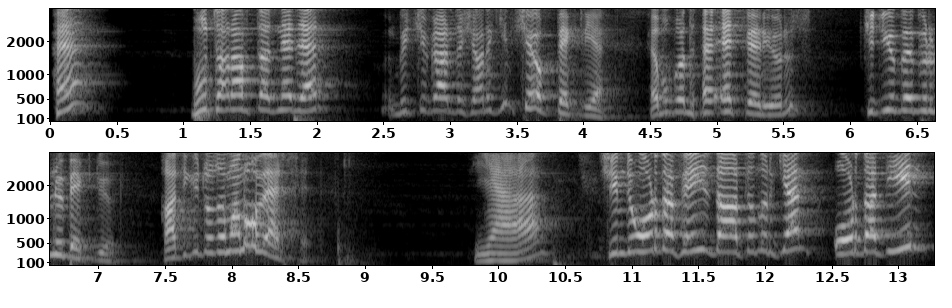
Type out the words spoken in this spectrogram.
He? Bu tarafta ne der? Bir çıkar dışarı kimse yok bekleyen. He bu kadar et veriyoruz. Gidiyor öbürünü bekliyor. Hadi git o zaman o versin. Ya. Şimdi orada feyiz dağıtılırken orada değil,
